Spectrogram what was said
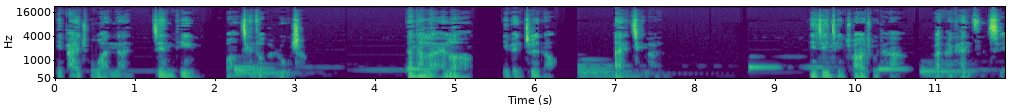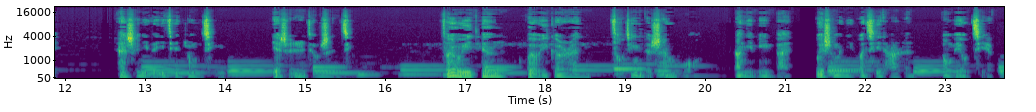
你排除万难，坚定。”往前走的路上，当他来了，你便知道，爱情来了。你紧紧抓住他，把它看仔细，看是你的一见钟情，也是日久生情。总有一天，会有一个人走进你的生活，让你明白为什么你和其他人都没有结果。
